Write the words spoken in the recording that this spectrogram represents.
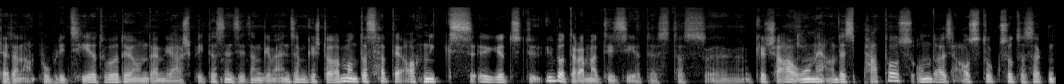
Der dann auch publiziert wurde und ein Jahr später sind sie dann gemeinsam gestorben und das hatte auch nichts äh, jetzt überdramatisiertes. Das äh, geschah ohne alles Pathos und als Ausdruck sozusagen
